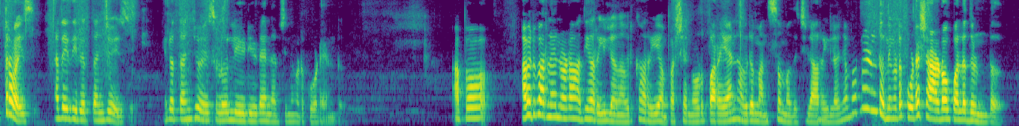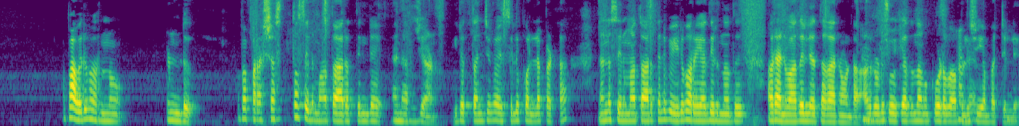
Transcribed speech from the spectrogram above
ഇത്ര വയസ്സ് അതായത് ഇരുപത്തഞ്ച് വയസ്സ്. ഇരുപത്തഞ്ച് വയസ്സുള്ള ഒരു ലേഡിയുടെ എനർജി നിങ്ങളുടെ കൂടെ ഉണ്ട് അപ്പോൾ അവർ പറഞ്ഞു എന്നോട് ആദ്യം അറിയില്ല എന്ന് അവർക്ക് അറിയാം പക്ഷെ എന്നോട് പറയാൻ അവർ മനസ്സ് സമ്മതിച്ചില്ല അറിയില്ല. ഞാൻ പറഞ്ഞു ഉണ്ട് നിങ്ങളുടെ കൂടെ ഷാഡോ പലതുണ്ട്. അപ്പോൾ അവർ പറഞ്ഞു ഉണ്ട്. അപ്പോൾ പ്രശസ്ത സിനിമാ താരത്തിന്റെ എനർജിയാണ്. ഇരുപത്തഞ്ച് വയസ്സിൽ കൊല്ലപ്പെട്ട ഞാൻ സിനിമാ താരത്തിന്റെ പേര് പറയാതിരുന്നത് അവർ അനുവാദം ഇല്ലാത്ത കാരണം കൊണ്ടാണ് അവരോട് ചോദിക്കാതെ നമുക്ക് ഇവിടെ പബ്ലിഷ് ചെയ്യാൻ പറ്റില്ലേ?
